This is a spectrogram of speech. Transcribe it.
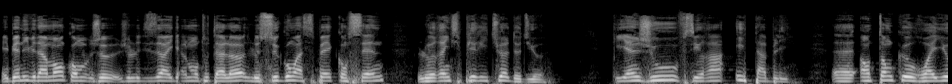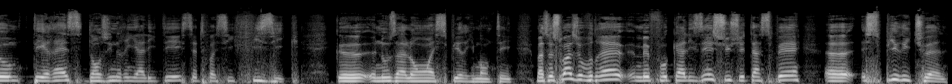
Et bien évidemment, comme je le disais également tout à l'heure, le second aspect concerne le règne spirituel de Dieu, qui un jour sera établi euh, en tant que royaume terrestre dans une réalité, cette fois-ci physique, que nous allons expérimenter. Mais ce soir, je voudrais me focaliser sur cet aspect euh, spirituel,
